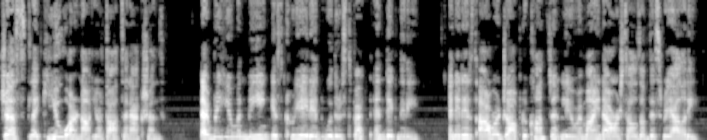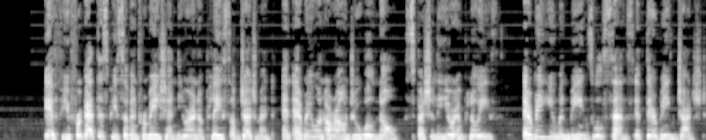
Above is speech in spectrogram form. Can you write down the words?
just like you are not your thoughts and actions. Every human being is created with respect and dignity, and it is our job to constantly remind ourselves of this reality. If you forget this piece of information, you're in a place of judgment, and everyone around you will know, especially your employees, Every human beings will sense if they're being judged.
